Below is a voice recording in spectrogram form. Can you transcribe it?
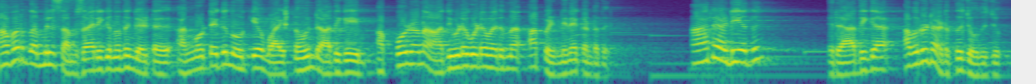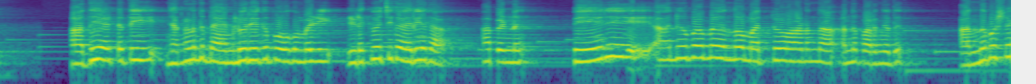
അവർ തമ്മിൽ സംസാരിക്കുന്നതും കേട്ട് അങ്ങോട്ടേക്ക് നോക്കിയ വൈഷ്ണവും രാധികയും അപ്പോഴാണ് ആദിയുടെ കൂടെ വരുന്ന ആ പെണ്ണിനെ കണ്ടത്. ആരടിയത് രാധിക അവരുടെ അടുത്ത് ചോദിച്ചു. അതേ ഏട്ടത്തി ഞങ്ങളിന്ന് ബാംഗ്ലൂരേക്ക് പോകും വഴി ഇടയ്ക്ക് വെച്ച് കയറിയതാ ആ പെണ്ണ്. പേര് അനുപമ എന്നോ മറ്റോ ആണെന്നാ അന്ന് പറഞ്ഞത്. അന്ന് പക്ഷെ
